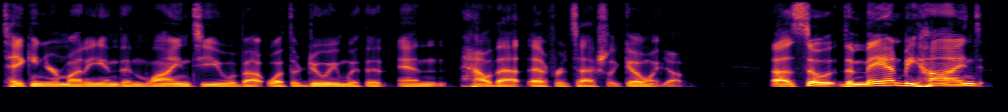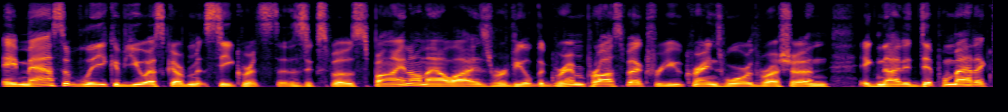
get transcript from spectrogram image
taking your money and then lying to you about what they're doing with it and how that effort's actually going Yep. uh, so the man behind a massive leak of U.S. government secrets that has exposed spying on allies, revealed the grim prospect for Ukraine's war with Russia, and ignited diplomatic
